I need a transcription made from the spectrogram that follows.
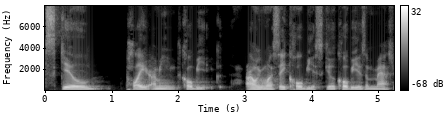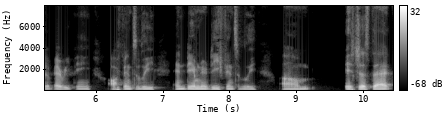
skilled player. I mean, Kobe. I don't even want to say Kobe is skilled. Kobe is a master of everything offensively and damn near defensively. Um, it's just that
